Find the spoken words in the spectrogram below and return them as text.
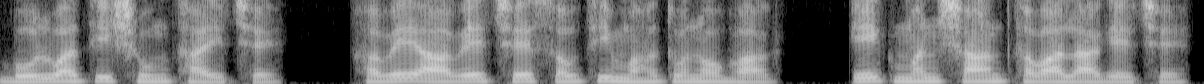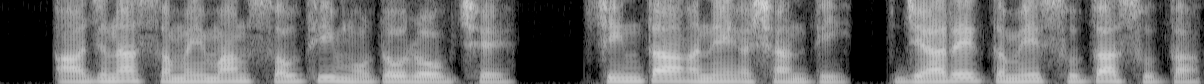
બોલવાથી શું થાય છે? હવે આવે છે સૌથી મહત્વનો ભાગ. એક મન શાંત થવા લાગે છે. આજના સમયમાં સૌથી મોટો રોગ છે. ચિંતા અને અશાંતિ. જ્યારે તમે સૂતા સૂતા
